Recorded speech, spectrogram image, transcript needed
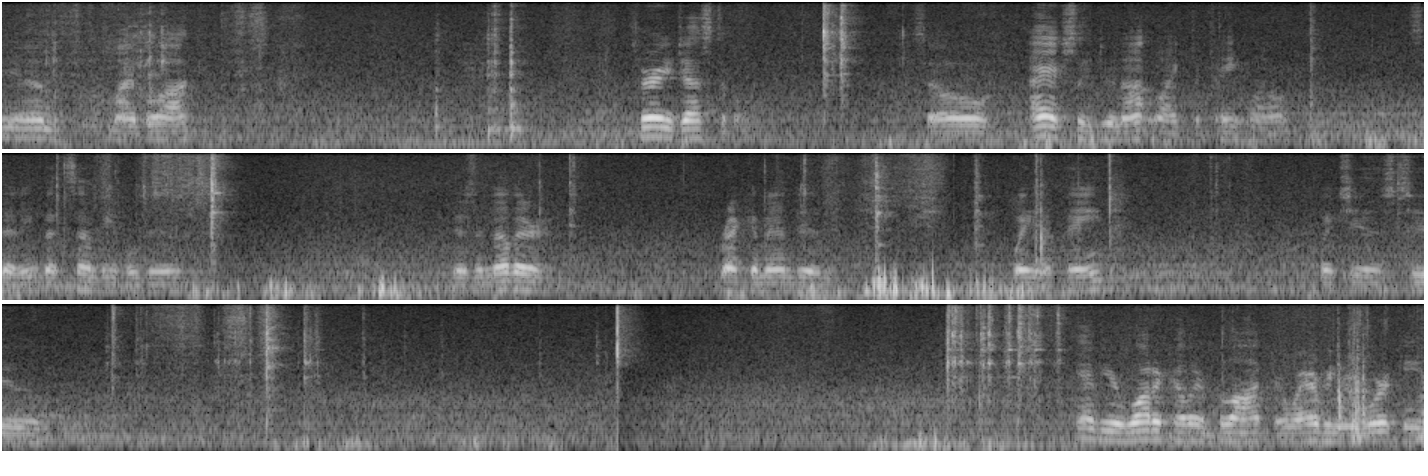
And my block. It's very adjustable. So I actually do not like to paint while sitting, but some people do. There's another recommended way to paint, which is to have your watercolor block or wherever you're working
